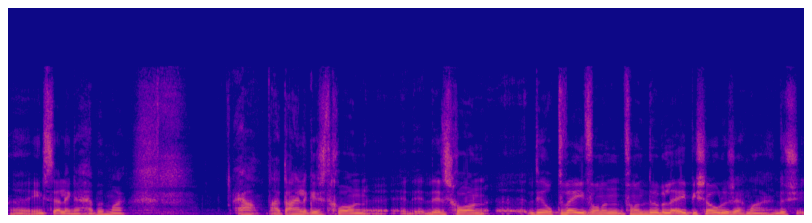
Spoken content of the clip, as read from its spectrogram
eh, instellingen hebben. Maar ja, uiteindelijk is het gewoon... eh, dit is gewoon eh, deel 2 van een, van een dubbele episode, zeg maar. Dus eh,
